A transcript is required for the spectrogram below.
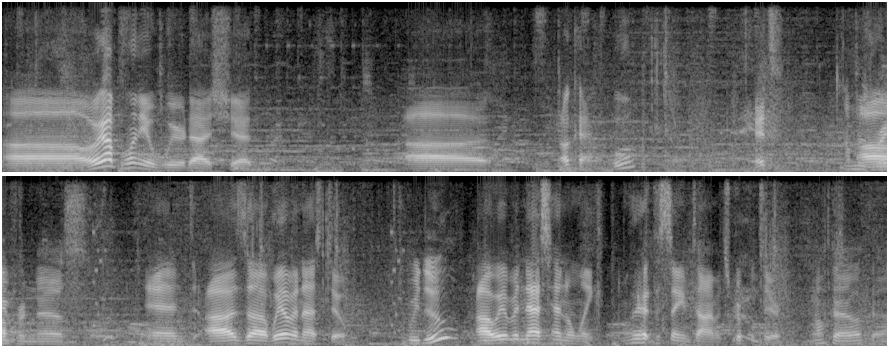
Uh, we got plenty of weird ass shit. Uh, okay. Ooh. Hits. I'm just Um, waiting for Ness. And as uh, we have a Ness too. We do? Uh, we have a Ness and a Link. We're at the same time. It's crippled tier. Okay, okay.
